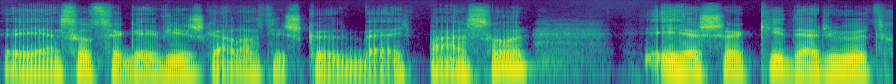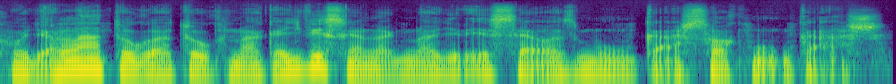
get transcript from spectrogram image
ilyen szociológiai vizsgálat is közben egy párszor, és kiderült, hogy a látogatóknak egy viszonylag nagy része az munkás, szakmunkás.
